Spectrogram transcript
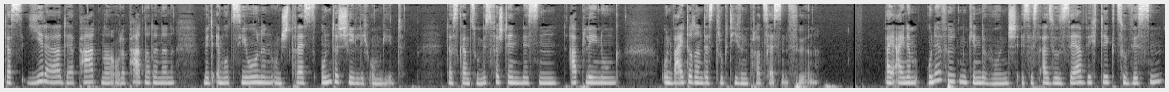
dass jeder der Partner oder Partnerinnen mit Emotionen und Stress unterschiedlich umgeht. Das kann zu Missverständnissen, Ablehnung und weiteren destruktiven Prozessen führen. Bei einem unerfüllten Kinderwunsch ist es also sehr wichtig zu wissen,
